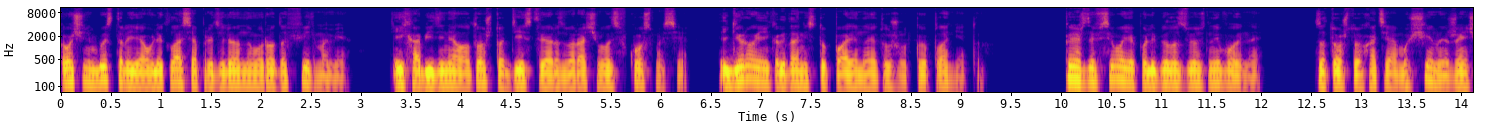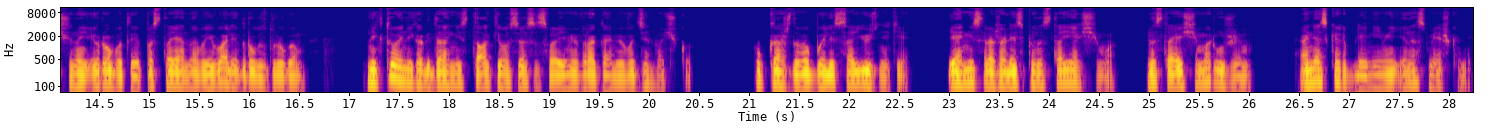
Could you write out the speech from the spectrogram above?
Очень быстро я увлеклась определенного рода фильмами. Их объединяло то, что действие разворачивалось в космосе, и герои никогда не ступали на эту жуткую планету. Прежде всего я полюбила «Звездные войны», за то, что хотя мужчины, женщины и роботы постоянно воевали друг с другом, никто и никогда не сталкивался со своими врагами в одиночку. У каждого были союзники, и они сражались по-настоящему, настоящим оружием, а не оскорблениями и насмешками.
